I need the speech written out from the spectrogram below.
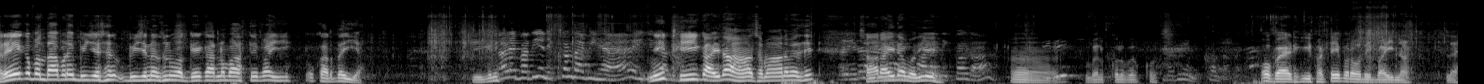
ਹਰੇਕ ਬੰਦਾ ਆਪਣੇ ਬਿਜ਼ਨਸ ਨੂੰ ਅੱਗੇ ਕਰਨ ਵਾਸਤੇ ਭਾਈ ਉਹ ਕਰਦਾ ਹੀ ਆ। ਠੀਕ ਨਹੀਂ? ਨਾਲੇ ਵਧੀਆ ਨਿਕਲਦਾ ਵੀ ਹੈ ਨਹੀਂ ਠੀਕ ਆ ਇਹਦਾ ਹਾਂ ਸਮਾਨ ਵੈਸੇ ਸਾਰਾ ਇਹਦਾ ਵਧੀਆ। ਹੀ ਨਿਕਲਦਾ। ਹਾਂ ਬਿਲਕੁਲ ਬਿਲਕੁਲ। ਉਹ ਬੈਠ ਗਈ ਫੱਟੇ ਪਰ ਉਹਦੇ ਬਾਈ ਨਾਲ ਲੈ।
